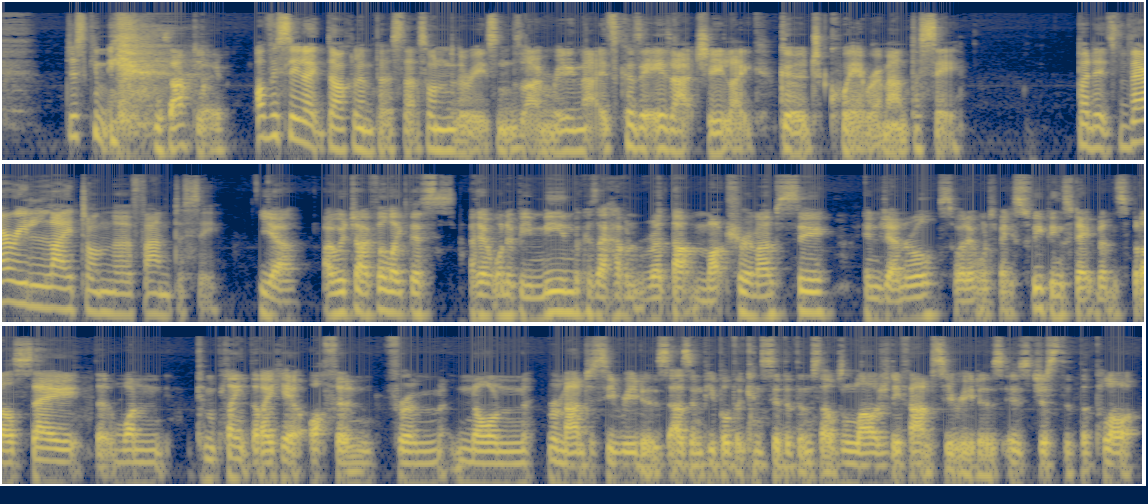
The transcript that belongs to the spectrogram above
just gimme. Exactly. Obviously, like Dark Olympus, that's one of the reasons I'm reading that is because it is actually like good queer romantasy, but it's very light on the fantasy. Yeah, I which I feel like this. I don't want to be mean because I haven't read that much romantasy in general, so I don't want to make sweeping statements. But I'll say that one complaint that I hear often from non-romantasy readers, as in people that consider themselves largely fantasy readers, is just that the plot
